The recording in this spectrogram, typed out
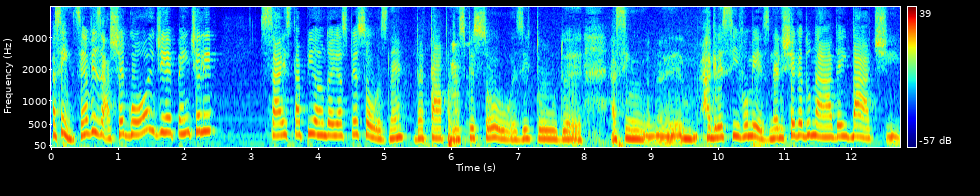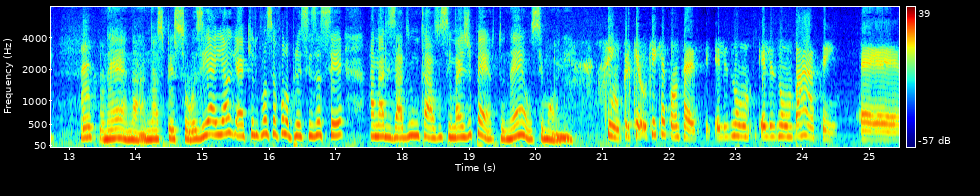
assim, sem avisar, chegou e de repente ele sai estapeando aí as pessoas, né? Dá tapa nas uhum. pessoas e tudo. É, assim, é, agressivo mesmo, né? Ele chega do nada e bate. Uhum. Né, na, nas pessoas. E aí é, é aquilo que você falou, precisa ser analisado num caso assim mais de perto, né, o Simone? Sim, porque o que que acontece? Eles não, eles não batem. É,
